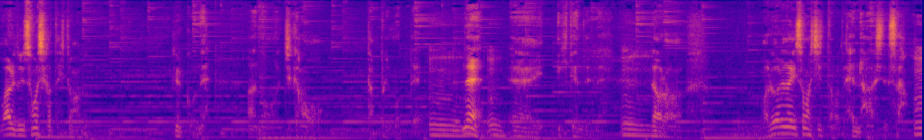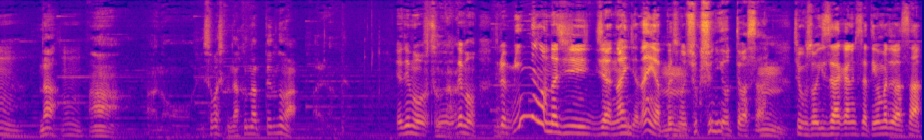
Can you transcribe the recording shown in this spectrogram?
割と忙しかった人が結構ねあの時間をたっぷり持ってうん。ね、うん。えー生きてんだよね。うん。だから我々が忙しいってのは変な話でさ。うん。な、うん。うん。あの忙しくなくなってるのが。いやでもでもそれはみんなが同じじゃないんじゃない？やっぱりその職種によってはさ、うん。それこそ居酒屋の人だって今まではさ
